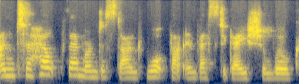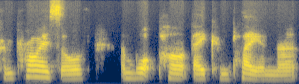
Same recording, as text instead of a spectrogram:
and to help them understand what that investigation will comprise of and what part they can play in that.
